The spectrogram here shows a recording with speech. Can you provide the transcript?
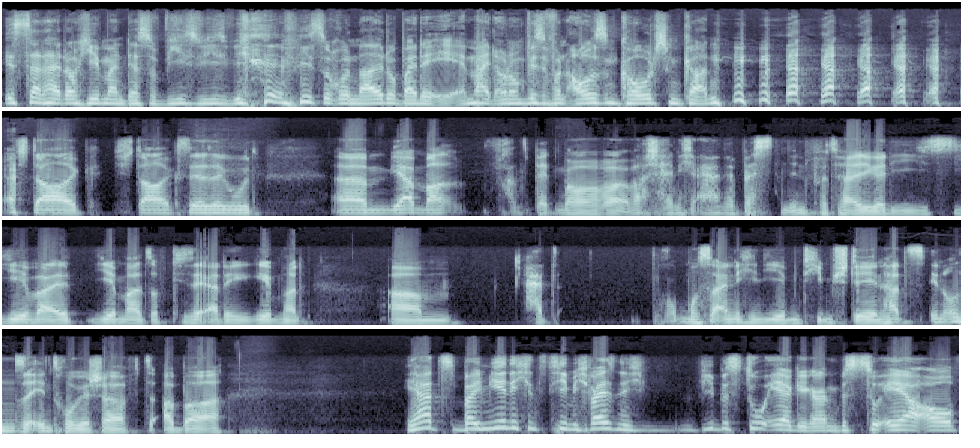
ist dann halt auch jemand, der so wie, wie, wie, wie so Ronaldo bei der EM halt auch noch ein bisschen von außen coachen kann. Stark, stark, sehr, sehr gut. Ähm, ja, Franz Beckenbauer war wahrscheinlich einer der besten Innenverteidiger, die es jeweils, jemals auf dieser Erde gegeben hat. Ähm, hat muss eigentlich in jedem Team stehen, hat es in unser Intro geschafft, aber er hat es bei mir nicht ins Team. Ich weiß nicht, wie bist du eher gegangen? Bist du eher auf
